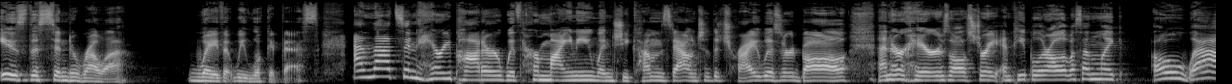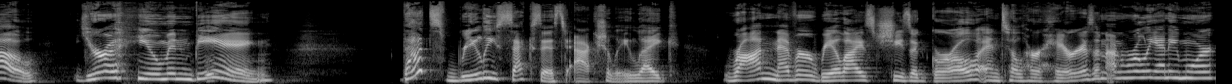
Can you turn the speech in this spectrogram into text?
is the Cinderella way that we look at this. And that's in Harry Potter with Hermione when she comes down to the Triwizard Ball and her hair is all straight and people are all of a sudden like, oh, wow, you're a human being. That's really sexist, actually. Like, Ron never realized she's a girl until her hair isn't unruly anymore.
